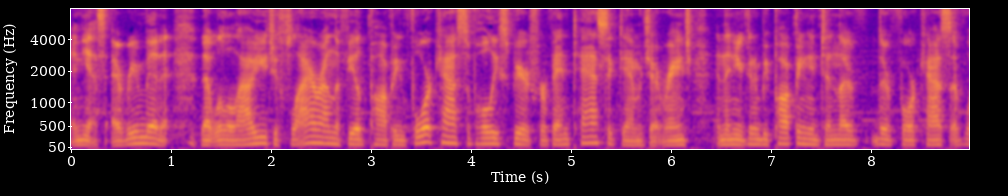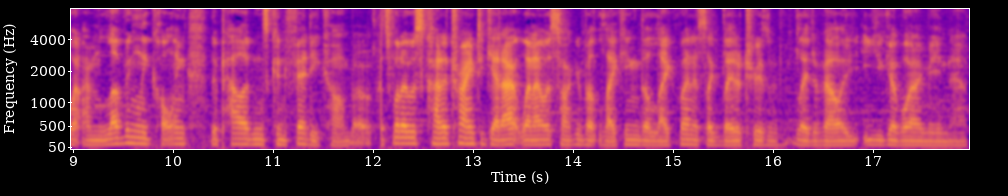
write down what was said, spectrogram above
and yes, every minute, that will allow you to fly around the field popping four casts of Holy Spirit for fantastic damage at range, and then you're going to be popping into another four casts of what I'm lovingly calling the Paladin's Confetti combo. That's what I was kind of trying to get at when I was talking talking about liking the like button, it's like Blade of Truth Blade of Valor, you get what I mean now.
